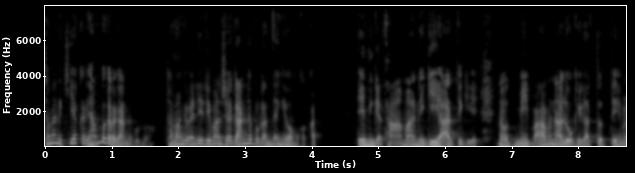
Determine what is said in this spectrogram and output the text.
තමයි කීයක් හරි හම්බ කරගන්න පුළුවන්. තමන්ගේ වැඩේ රිමන්ෂය ගන්න පුළුවන්. දැන් ඒව මොකක්වත්. ඒ මිග සාමාන්‍ය ගිහි ආර්ථිකයේ. නමුත් මේ භාවනා ලෝකේ ගත්තොත් එහෙම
